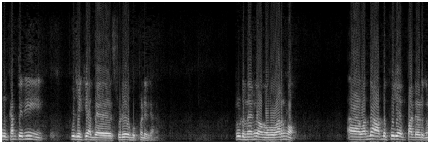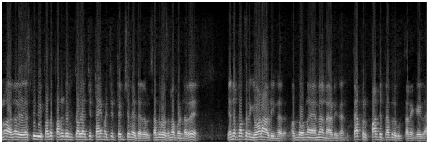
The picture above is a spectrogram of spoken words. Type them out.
ஒரு கம்பெனி பூஜைக்கு அந்த ஸ்டுடியோவை புக் பண்ணியிருக்காங்க டூ டு நைனுக்கு அவங்க வரணும். வந்தா அந்த பூஜை பாட்டு எடுக்கணும். அதனால எஸ்பிபி பார்த்தா பன்னெண்டு முக்கால் ஆச்சு டைம் ஆச்சு டென்ஷன் ஆகிட்டார் அவர். சந்திரபாஸ் என்ன பண்ணாரு? என்ன பார்த்து நீங்க வாடா அப்படின்னாரு. வந்த உடனே என்னென்ன அப்படின்னா. பேப்பர் பாட்டு பேப்பர் கொடுத்தாரு என் கையில.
